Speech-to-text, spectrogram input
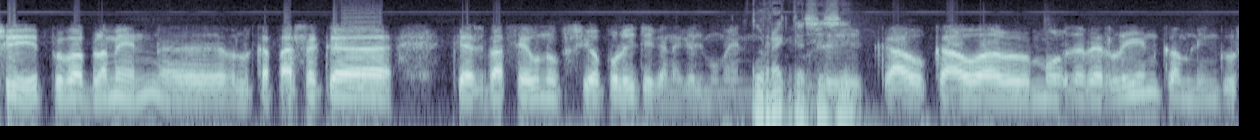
Sí, probablement. Eh, el que passa que, que es va fer una opció política en aquell moment. Correcte, sí, sí. Cau, cau el mur de Berlín, com ningú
